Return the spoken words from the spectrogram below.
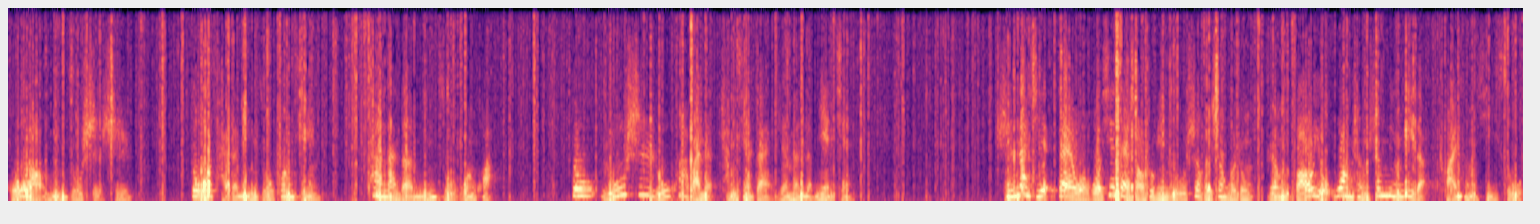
古老民族史实、多彩的民族风情、灿烂的民族文化，都如诗如画般的呈现在人们的面前。使那些在我国现代少数民族社会生活中仍保有旺盛生命力的传统习俗，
